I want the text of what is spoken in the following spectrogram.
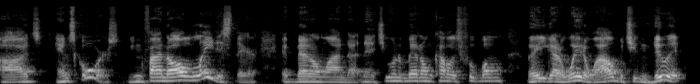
odds, and scores. You can find all the latest there at betonline.net. You want to bet on college football? Well, you got to wait a while, but you can do it.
